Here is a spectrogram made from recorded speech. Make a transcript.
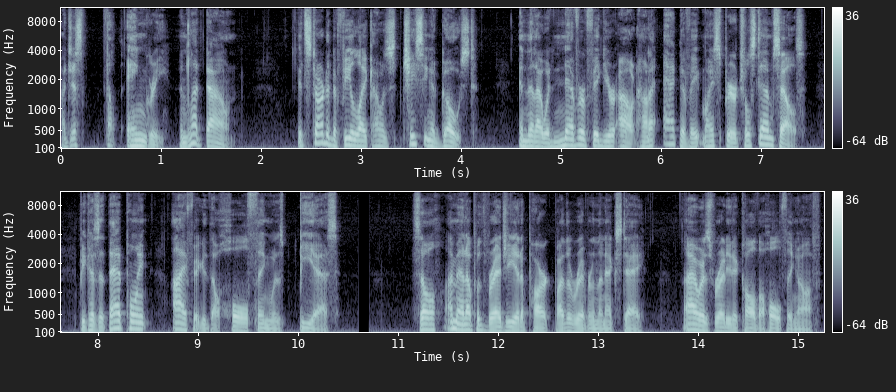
I just felt angry and let down. It started to feel like I was chasing a ghost, and that I would never figure out how to activate my spiritual stem cells because at that point, I figured the whole thing was BS. So I met up with Reggie at a park by the river the next day. I was ready to call the whole thing off.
